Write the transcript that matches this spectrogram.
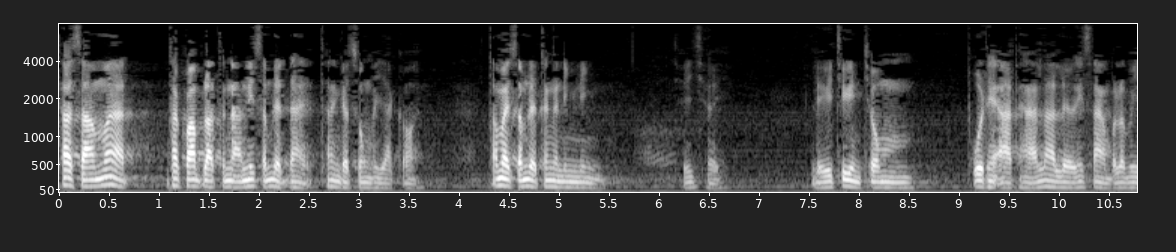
ถ้าสามารถถ้าความปรารถนานี้สำเร็จได้ ท่านก็ทรงพยากรณ์ถ้าไม่สำเร็จท่านก็นิ่งๆเฉยๆหรือชื่นชมพูดให้อาถรรพ์ล่าเริงให้สร้างบารมี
